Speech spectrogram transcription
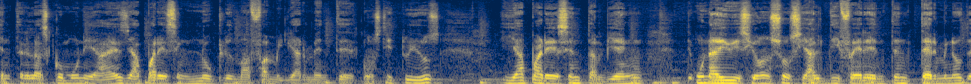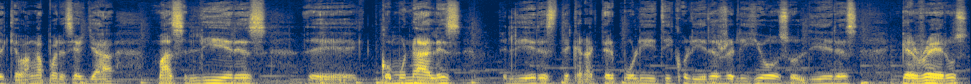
entre las comunidades, ya aparecen núcleos más familiarmente constituidos y aparecen también una división social diferente en términos de que van a aparecer ya más líderes eh, comunales, líderes de carácter político, líderes religiosos, líderes guerreros.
